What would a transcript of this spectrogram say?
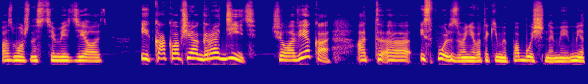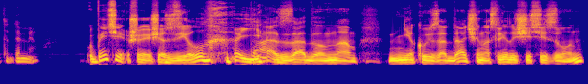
возможностями делать? И как вообще оградить человека от э, использования вот такими побочными методами? Вы понимаете, что я сейчас сделал? Я задал нам некую задачу на следующий сезон,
